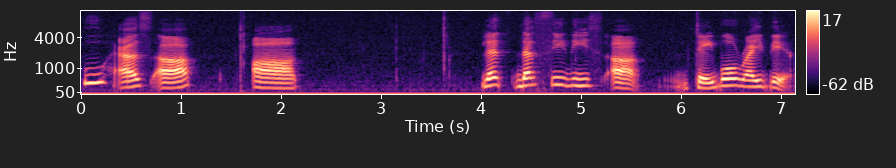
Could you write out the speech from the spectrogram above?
who has a uh let let's see this uh table right there.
